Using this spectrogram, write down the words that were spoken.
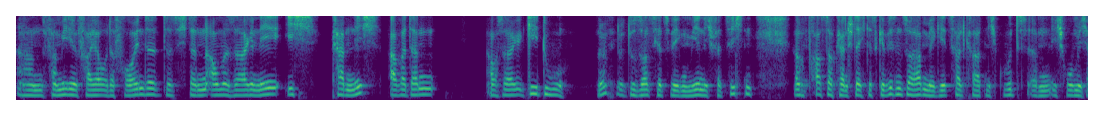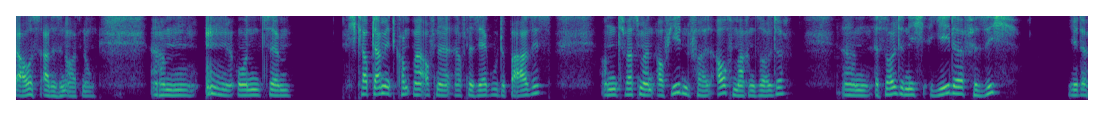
äh, Familienfeier oder Freunde, dass ich dann auch mal sage, nee, ich kann nicht, aber dann auch sage, geh du, Ne? Du sollst jetzt wegen mir nicht verzichten. Du brauchst auch kein schlechtes Gewissen zu haben. Mir geht's halt gerade nicht gut. Ähm, ich ruhe mich aus. Alles in Ordnung. Ähm, und ähm, ich glaube, damit kommt man auf eine, auf eine sehr gute Basis. Und was man auf jeden Fall auch machen sollte, es sollte nicht jeder für sich jeder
